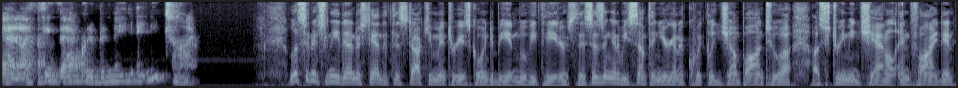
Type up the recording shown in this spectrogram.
And I think that could have been made anytime. Listeners, you need to understand that this documentary is going to be in movie theaters. This isn't going to be something you're going to quickly jump onto a, a streaming channel and find. And,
